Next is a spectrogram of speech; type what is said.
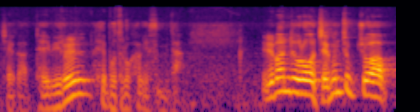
제가 대비를 해보도록 하겠습니다. 일반적으로 재건축 조합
